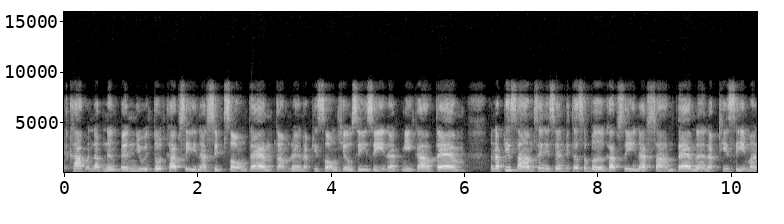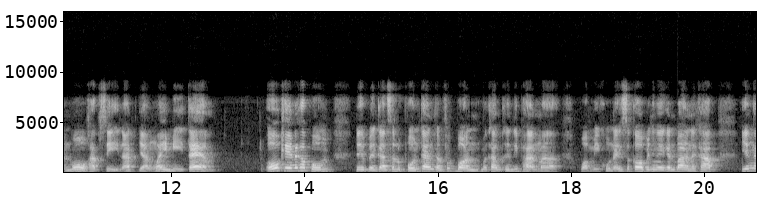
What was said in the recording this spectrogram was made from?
H ครับ อันดับ 1 เป็นยูเวนตุสครับ 4 นัด 12 แต้ม ตามด้วยอันดับที่ 2 เชลซี 4 นัดมี 9 แต้ม อันดับที่ 3 เซนิเซนต์ปีเตอร์สเบิร์กครับ 4 นัด 3 แต้ม และอันดับที่ 4 มันโมครับ 4 นัดยังไม่มีแต้ม โอเคนะครับผม นี่เป็นการสรุปผลการแข่งขันฟุตบอลเมื่อค่ำคืนที่ผ่านมา ว่ามีคู่ไหนสกอร์เป็นยังไงกันบ้างนะครับ ยังไง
